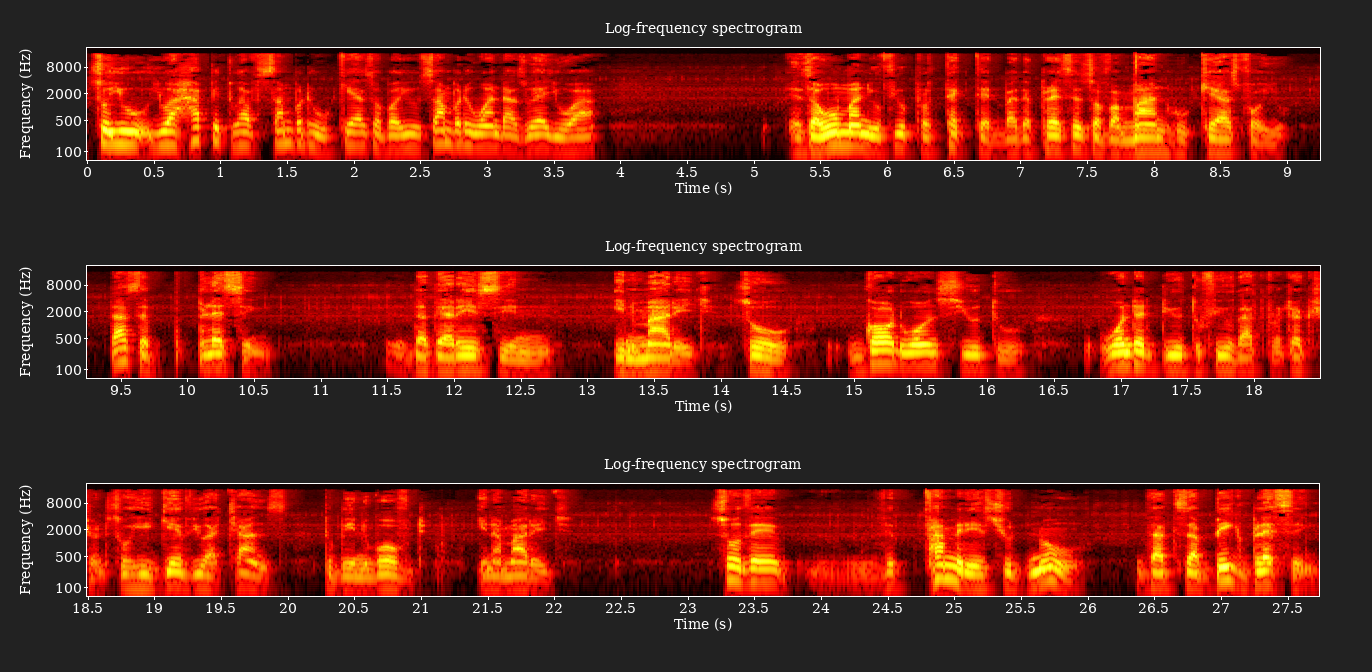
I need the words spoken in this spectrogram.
So you, you are happy to have somebody who cares about you, somebody who wonders where you are. As a woman, you feel protected by the presence of a man who cares for you. That's a blessing that there is in, in marriage. So God wants you to, wanted you to feel that protection. So He gave you a chance to be involved in a marriage. So the, the families should know that's a big blessing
